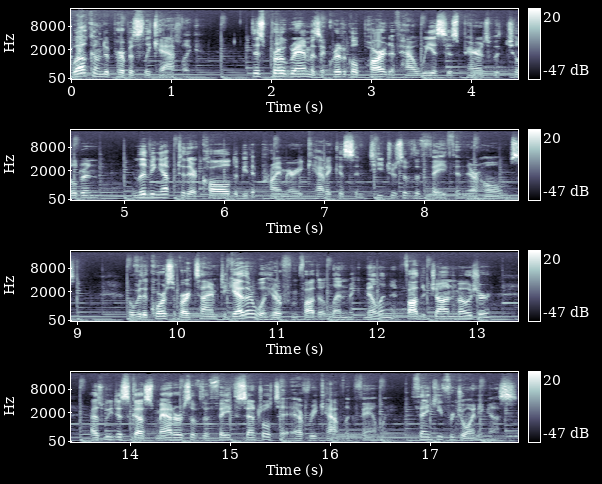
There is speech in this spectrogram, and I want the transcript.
Welcome to Purposely Catholic. This program is a critical part of how we assist parents with children in living up to their call to be the primary catechists and teachers of the faith in their homes. Over the course of our time together, we'll hear from Father Len McMillan and Father John Mosier as we discuss matters of the faith central to every Catholic family. Thank you for joining us.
